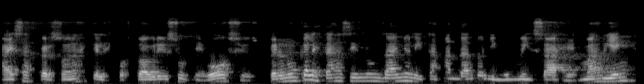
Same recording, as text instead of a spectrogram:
a esas personas que les costó abrir sus negocios, pero nunca le estás haciendo un daño ni estás mandando ningún mensaje. Más bien,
